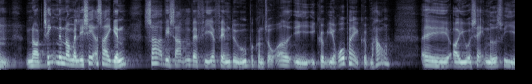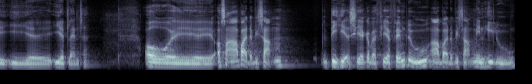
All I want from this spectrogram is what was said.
når tingene normaliserer sig igen, så er vi sammen hver fire femte uge på kontoret i, i, Køb- i Europa, i København, øh, og i USA mødes vi i, i, øh, i Atlanta. Og, øh, og så arbejder vi sammen, det her cirka hver fire femte uge, arbejder vi sammen i en hel uge.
